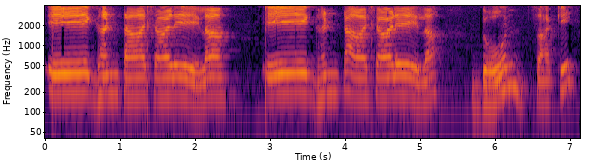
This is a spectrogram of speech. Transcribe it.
एक घंटा शाळेला एक घंटा शाळेला दोन चाके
